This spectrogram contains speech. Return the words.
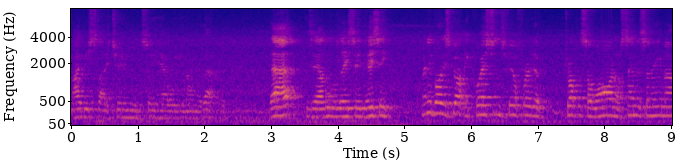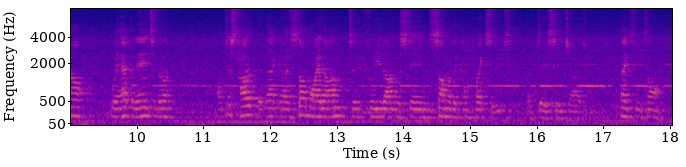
maybe stay tuned and see how we get on with that. But that is our little DC DC. If anybody's got any questions feel free to drop us a line or send us an email. We're happy to answer but I just hope that that goes some way to, to, for you to understand some of the complexities of DC charging. Thanks for your time.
